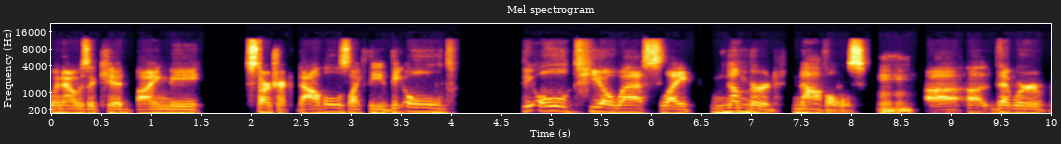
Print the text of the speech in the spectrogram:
when I was a kid, buying me Star Trek novels, like the the old the old TOS like numbered novels mm-hmm. uh, uh, that were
